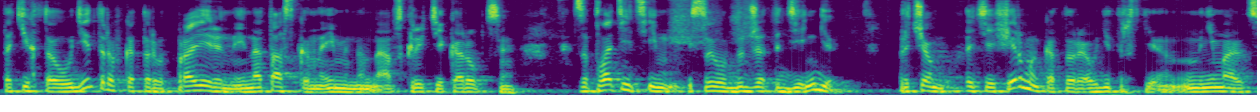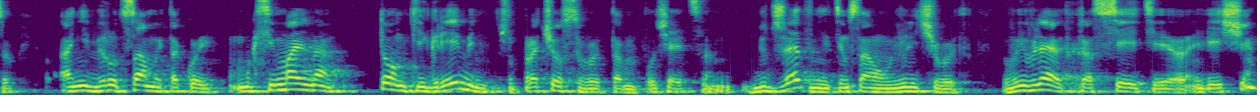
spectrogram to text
таких-то аудиторов, которые вот проверены и натасканы именно на вскрытие коррупции, заплатить им из своего бюджета деньги. Причем эти фирмы, которые аудиторские нанимаются, они берут самый такой максимально тонкий гребень, что прочесывают там, получается, бюджет, они тем самым увеличивают, выявляют как раз все эти вещи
